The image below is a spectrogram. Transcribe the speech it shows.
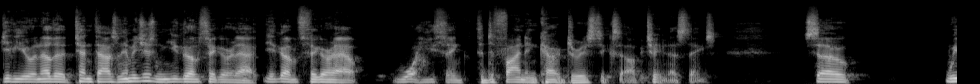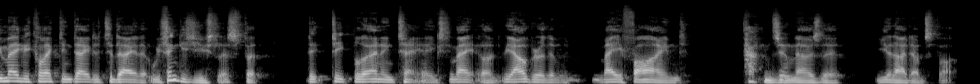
give you another 10,000 images and you go and figure it out. You go and figure out what you think the defining characteristics are between those things. So we may be collecting data today that we think is useless, but the deep learning techniques may, uh, the algorithm may find patterns in those that you and I don't spot.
